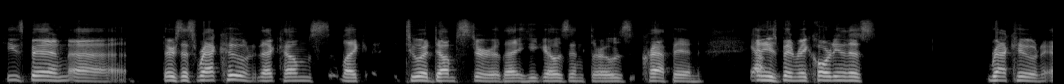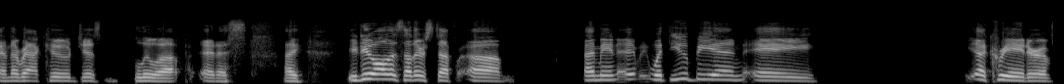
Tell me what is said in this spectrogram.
he's been uh there's this raccoon that comes like to a dumpster that he goes and throws crap in Yeah. and he's been recording this raccoon and the raccoon just blew up and it's like you do all this other stuff um i mean it- with you being a a creator of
